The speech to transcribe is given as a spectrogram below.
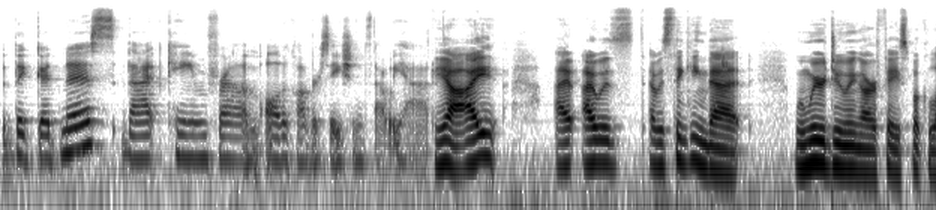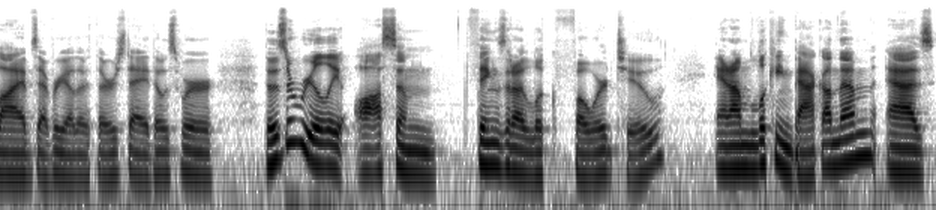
the goodness that came from all the conversations that we had. Yeah, I, I, I was, I was thinking that when we were doing our Facebook lives every other Thursday, those were, those are really awesome things that I look forward to, and I'm looking back on them as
